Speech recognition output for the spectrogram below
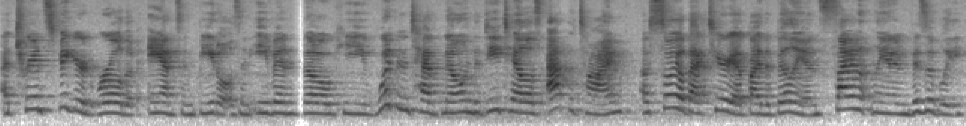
a transfigured world of ants and beetles, and even though he wouldn't have known the details at the time, of soil bacteria by the billions, silently and invisibly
